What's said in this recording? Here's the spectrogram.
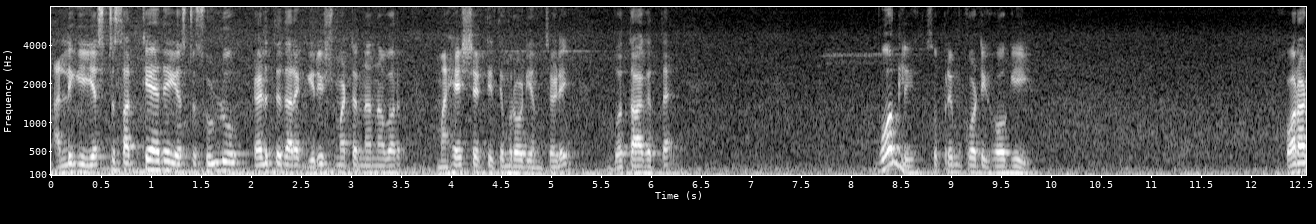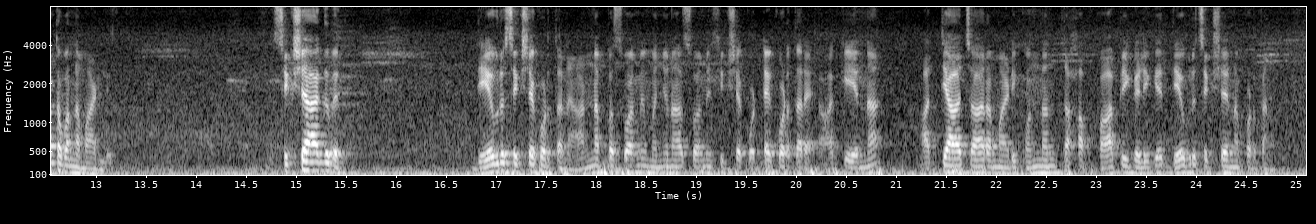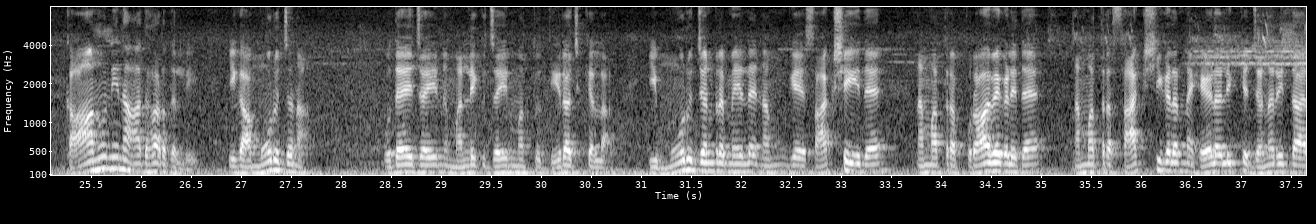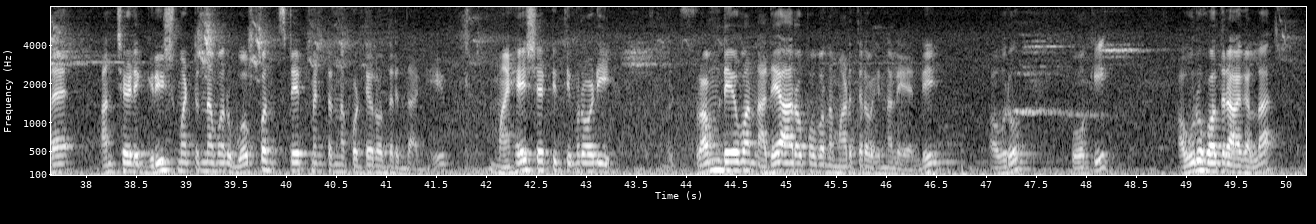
ಅಲ್ಲಿಗೆ ಎಷ್ಟು ಸತ್ಯ ಇದೆ, ಎಷ್ಟು ಸುಳ್ಳು ಹೇಳ್ತಿದ್ದಾರೆ ಗಿರೀಶ್ ಮಟ್ಟಣ್ಣನವರ್ ಮಹೇಶ್ ಶೆಟ್ಟಿ ತಿಮ್ರೋಡಿ ಅಂತೇಳಿ ಗೊತ್ತಾಗುತ್ತೆ. ಹೋಗ್ಲಿ, ಸುಪ್ರೀಂ ಕೋರ್ಟಿಗೆ ಹೋಗಿ ಹೋರಾಟವನ್ನು ಮಾಡಲಿ. ಶಿಕ್ಷೆ ಆಗಬೇಕು. ದೇವರು ಶಿಕ್ಷೆ ಕೊಡ್ತಾನೆ. ಅಣ್ಣಪ್ಪ ಸ್ವಾಮಿ, ಮಂಜುನಾಥ ಸ್ವಾಮಿ ಶಿಕ್ಷೆ ಕೊಟ್ಟೇ ಕೊಡ್ತಾರೆ. ಆಕೆಯನ್ನು ಅತ್ಯಾಚಾರ ಮಾಡಿ ಕೊಂದಂತಹ ಪಾಪಿಗಳಿಗೆ ದೇವರು ಶಿಕ್ಷೆಯನ್ನು ಕೊಡ್ತಾನೆ. ಕಾನೂನಿನ ಆಧಾರದಲ್ಲಿ ಈಗ ಆ ಮೂರು ಜನ, ಉದಯ್ ಜೈನ್, ಮಲ್ಲಿಕ್ ಜೈನ್ ಮತ್ತು ಧೀರಜ್ ಕೆಲ್ಲ ಈ ಮೂರು ಜನರ ಮೇಲೆ ನಮಗೆ ಸಾಕ್ಷಿ ಇದೆ, ನಮ್ಮ ಹತ್ರ ಪುರಾವೆಗಳಿದೆ, ನಮ್ಮ ಹತ್ರ ಸಾಕ್ಷಿಗಳನ್ನು ಹೇಳಲಿಕ್ಕೆ ಜನರಿದ್ದಾರೆ. ಅಂಥೇಳಿ ಗಿರೀಶ್ ಮಠನವರು ಓಪನ್ ಸ್ಟೇಟ್ಮೆಂಟನ್ನು ಕೊಟ್ಟಿರೋದರಿಂದಾಗಿ Mahesh Shetty Thimarody from day one ಅದೇ ಆರೋಪವನ್ನು ಮಾಡ್ತಿರೋ ಹಿನ್ನೆಲೆಯಲ್ಲಿ ಅವರು ಹೋಗಿ, ಅವರು ಹೋದರೆ ಆಗಲ್ಲ,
